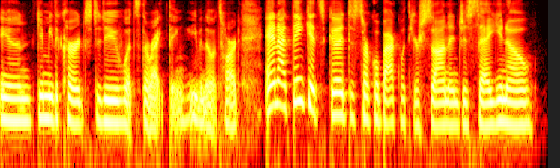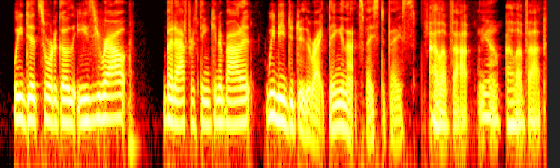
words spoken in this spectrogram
and give me the courage to do what's the right thing, even though it's hard. And I think it's good to circle back with your son and just say, you know, we did sort of go the easy route, but after thinking about it, we need to do the right thing, and that's face to face. I love that. Yeah. I love that.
